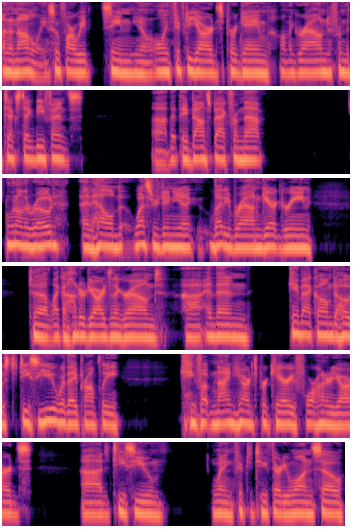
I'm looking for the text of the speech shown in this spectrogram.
an anomaly. So far, we've seen you know only 50 yards per game on the ground from the Texas Tech defense. Uh, that they bounced back from that, went on the road and held West Virginia, Leddie Brown, Garrett Greene to like 100 yards in the ground, uh, and then came back home to host TCU, where they promptly gave up nine yards per carry, 400 yards uh, to TCU, winning 52 31. So,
